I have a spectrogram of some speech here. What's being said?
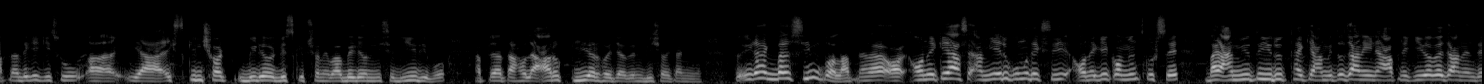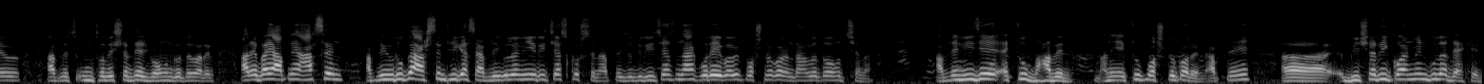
আপনাদেরকে কিছু ইয়া স্ক্রিনশট ভিডিও ডিসক্রিপশনে বা ভিডিওর নিচে দিয়ে দিব। আপনারা তাহলে আরও ক্লিয়ার হয়ে যাবেন বিষয়টা নিয়ে। তো এটা একবার সিম্পল আপনারা অনেকে আছে, আমি এরকমও দেখছি, অনেকে কমেন্টস করছে, ভাই, আমিও তো ইউরোপ থাকি, আমি তো জানি না, আপনি কীভাবে জানেন যে আপনি উনচল্লিশটা দেশ ভ্রমণ করতে পারেন? আরে ভাই, আপনি আসেন, আপনি ইউরোপে আসছেন, ঠিক আছে, আপনি এগুলো নিয়ে রিচার্জ করছেন। আপনি যদি রিচার্জ না করে এভাবে প্রশ্ন করেন, তাহলে তো হচ্ছে না। আপনি নিজে একটু ভাবেন মানে একটু কষ্ট করেন। আপনি ভিসার রিকোয়ারমেন্টগুলো দেখেন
